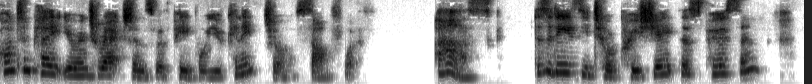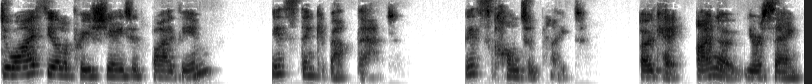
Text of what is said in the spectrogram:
Contemplate your interactions with people you connect yourself with. Ask, is it easy to appreciate this person? Do I feel appreciated by them? Let's think about that. Let's contemplate. Okay, I know you're saying,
